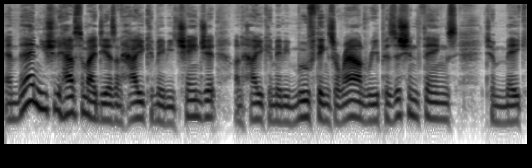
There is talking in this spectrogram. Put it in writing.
And then you should have some ideas on how you can maybe change it, on how you can maybe move things around, reposition things to make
